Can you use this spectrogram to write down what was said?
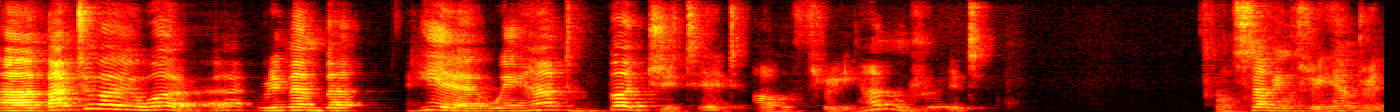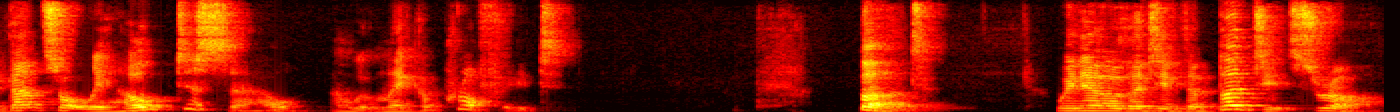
Uh, back to where we were, remember here we had budgeted on 300, on selling 300, that's what we hope to sell, and we'll make a profit. But we know that if the budget's wrong,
